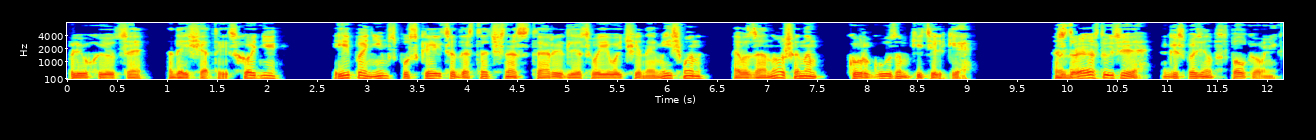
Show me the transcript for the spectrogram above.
плюхаются дощатые сходни, и по ним спускается достаточно старый для своего чина мичман в заношенном кургузом кительке. «Здравствуйте, господин подполковник».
